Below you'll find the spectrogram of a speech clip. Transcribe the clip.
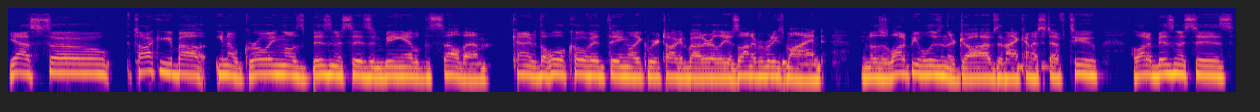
Yeah. So talking about, you know, growing those businesses and being able to sell them, kind of the whole COVID thing, like we were talking about earlier, is on everybody's mind. You know, there's a lot of people losing their jobs and that kind of stuff too. A lot of businesses,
